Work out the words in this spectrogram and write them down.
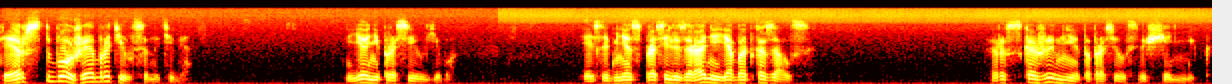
перст Божий обратился на тебя. Я не просил его». Если бы меня спросили заранее, я бы отказался. «Расскажи мне», — попросил священник,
